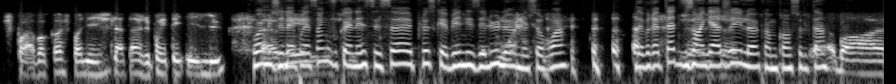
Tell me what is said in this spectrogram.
Je suis pas avocat, je suis pas législateur, j'ai pas été élu. Oui, mais j'ai l'impression que vous connaissez ça plus que bien les élus, là, M. Roy. Vous devrez peut-être vous engager, là, comme consultant. bon,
